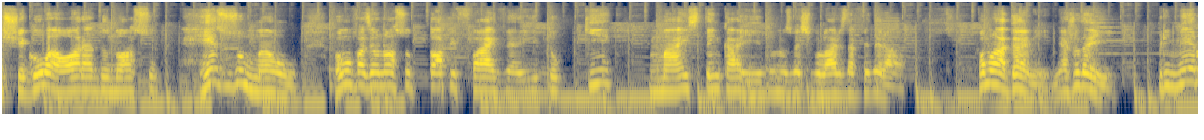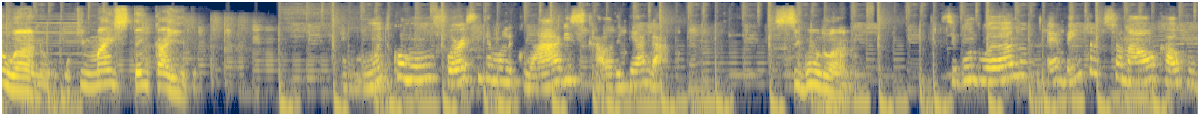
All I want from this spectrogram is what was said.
Que chegou a hora do nosso resumão. Vamos fazer o nosso top 5 aí do que mais tem caído nos vestibulares da Federal. Vamos lá, Dani, me ajuda aí. Primeiro ano, o que mais tem caído? É muito comum força intermolecular e escala de pH. Segundo ano. Segundo ano é bem tradicional cálculo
